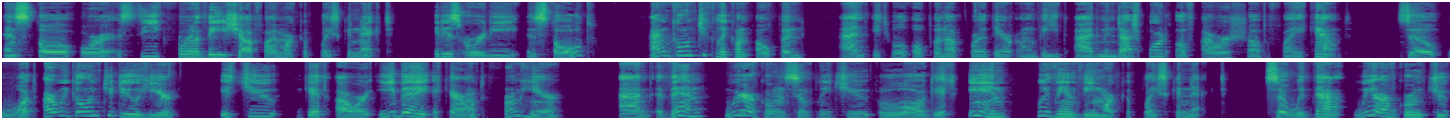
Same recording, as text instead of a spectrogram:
install or seek for the Shopify Marketplace Connect. It is already installed. I'm going to click on open and it will open up right there on the admin dashboard of our Shopify account. So what are we going to do here is to get our eBay account from here and then we are going simply to log it in within the Marketplace Connect. So with that, we are going to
